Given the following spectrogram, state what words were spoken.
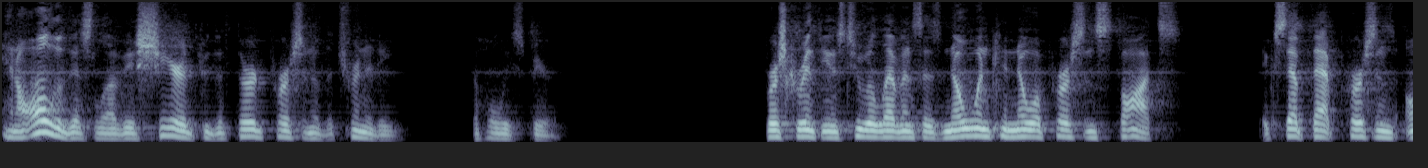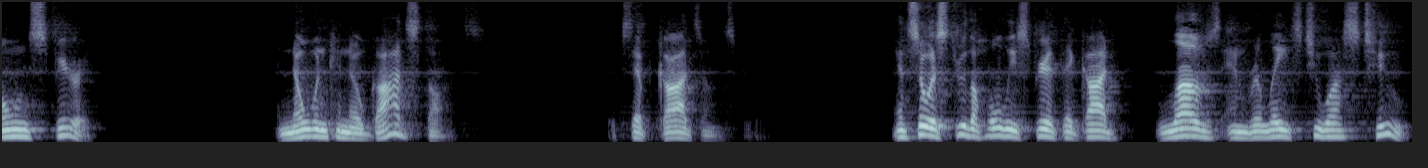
and all of this love is shared through the third person of the Trinity, the Holy Spirit. 1 Corinthians 2:11 says no one can know a person's thoughts except that person's own spirit. And no one can know God's thoughts except God's own spirit. And so it's through the Holy Spirit that God loves and relates to us too.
